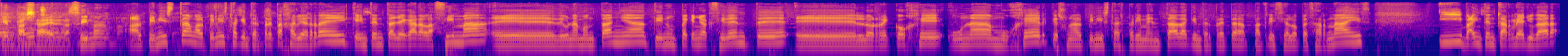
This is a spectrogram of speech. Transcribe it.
¿Qué pasa en la cima? Alpinista, un alpinista que interpreta a Javier Rey, que intenta llegar a la cima eh, de una montaña, tiene un pequeño accidente, eh, lo recoge una mujer que es una alpinista experimentada que interpreta a Patricia López Arnaiz y va a intentarle ayudar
